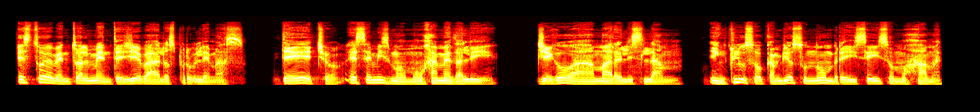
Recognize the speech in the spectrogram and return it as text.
Esto eventualmente lleva a los problemas. De hecho, ese mismo Muhammad Ali llegó a amar el Islam, incluso cambió su nombre y se hizo Muhammad,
